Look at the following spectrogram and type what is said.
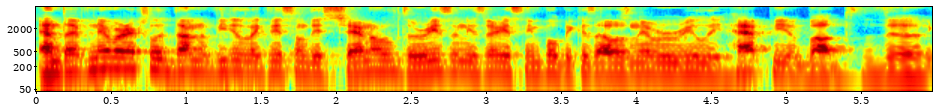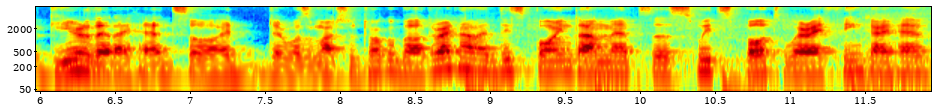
and I've never actually done a video like this on this channel. The reason is very simple because I was never really happy about the gear that I had, so I, there was much to talk about. Right now at this point I'm at a sweet spot where I think I have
